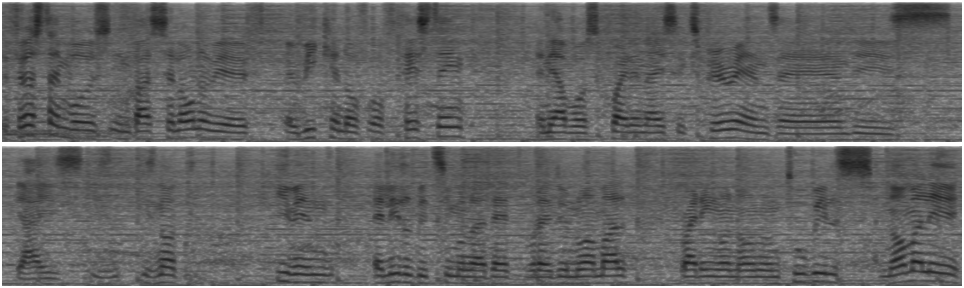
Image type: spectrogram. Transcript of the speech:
The first time was in Barcelona, we have a weekend of, of testing and that was quite a nice experience and is yeah, is is not even a little bit similar that what I do normal, riding on, on, on two wheels. Normally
